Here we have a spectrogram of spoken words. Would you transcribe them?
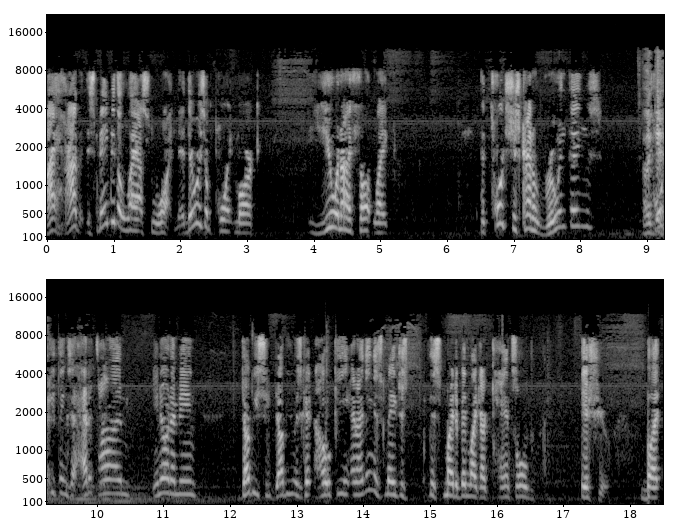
I have it. This may be the last one. There was a point, Mark, you and I felt like the torch just kind of ruined things. Okay. Told you things ahead of time. You know what I mean? WCW is getting hokey, and I think this may just this might have been like a canceled issue. But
